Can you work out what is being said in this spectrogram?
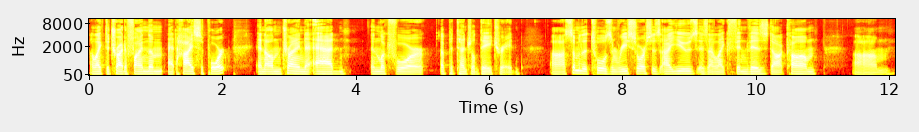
I like to try to find them at high support, and I'm trying to add and look for a potential day trade. Uh, some of the tools and resources I use is I like finviz.com. Um,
